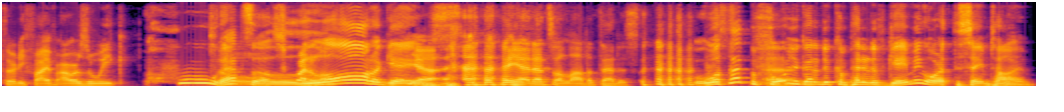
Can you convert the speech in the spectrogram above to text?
35 hours a week Ooh, so that's a lot, a lot, of games. Yeah, yeah, that's a lot of tennis. was that before uh, you got into competitive gaming or at the same time?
